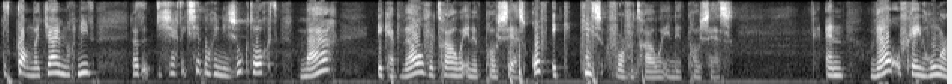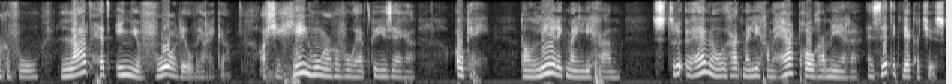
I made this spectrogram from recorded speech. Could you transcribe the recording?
Dat kan. Dat jij hem nog niet dat je zegt, ik zit nog in die zoektocht, maar ik heb wel vertrouwen in het proces. Of ik kies voor vertrouwen in dit proces. En wel of geen hongergevoel, laat het in je voordeel werken. Als je geen hongergevoel hebt, kun je zeggen: Oké, dan leer ik mijn lichaam dan ga ik mijn lichaam herprogrammeren en zet ik wekkertjes,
